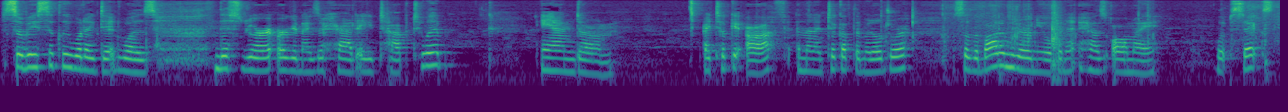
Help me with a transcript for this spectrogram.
So basically what I did was, this drawer organizer had a top to it, and um, I took it off and then I took out the middle drawer. So the bottom drawer when you open it has all my lipsticks.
